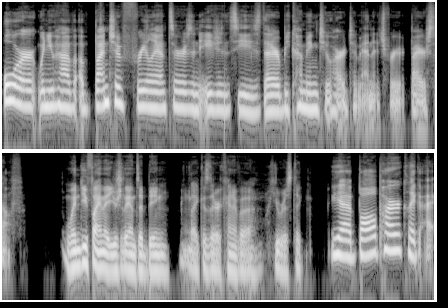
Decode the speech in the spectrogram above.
or when you have a bunch of freelancers and agencies that are becoming too hard to manage for by yourself. When do you find that usually ends up being like, is there kind of a heuristic? Yeah, ballpark. Like I,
